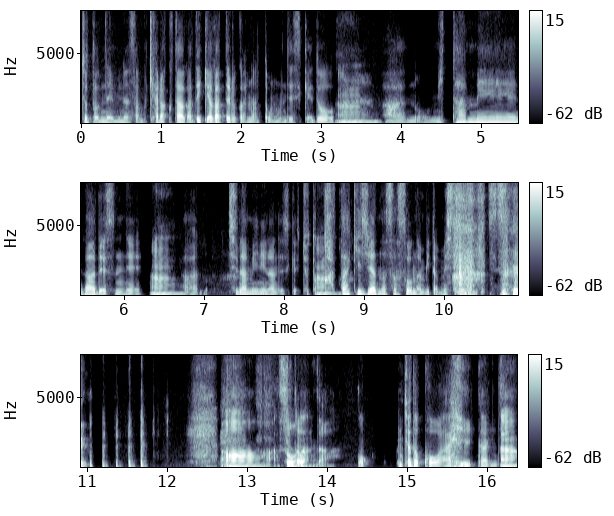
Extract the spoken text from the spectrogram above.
ちょっとね、皆さんもキャラクターが出来上がってるかなと思うんですけど、うん。あの、見た目がですね、うん。あのちなみになんですけど、ちょっとうん仇じゃなさそうな見た目してるんです。ああ、そうなんだ。ちょっと怖い感じ。あ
